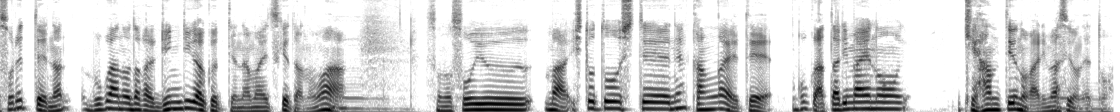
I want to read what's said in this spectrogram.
それってな、僕はあの、だから倫理学っていう名前つけたのは、そのそういう、まあ人としてね、考えて、ごく当たり前の規範っていうのがありますよねと。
